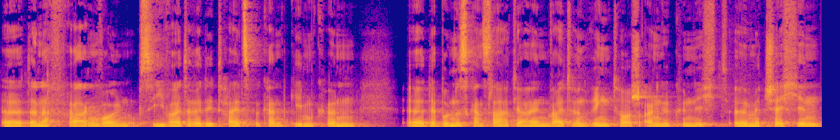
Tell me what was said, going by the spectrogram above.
äh, danach fragen wollen, ob Sie weitere Details bekannt geben können. Äh, der Bundeskanzler hat ja einen weiteren Ringtausch angekündigt äh, mit Tschechien.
